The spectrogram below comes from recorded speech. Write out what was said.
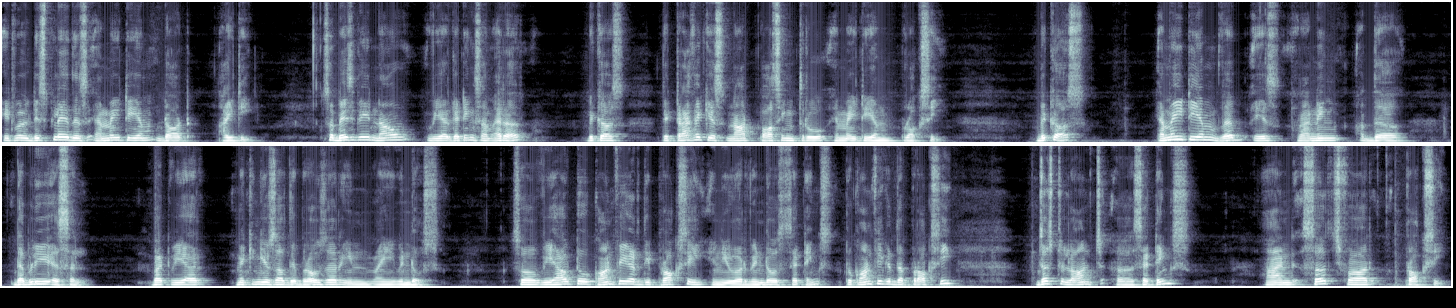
it will display this mitm.it. So basically now we are getting some error because the traffic is not passing through MITM proxy. Because MITM web is running at the WSL, but we are making use of the browser in my Windows. So we have to configure the proxy in your Windows settings. To configure the proxy, just launch uh, settings and search for proxy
